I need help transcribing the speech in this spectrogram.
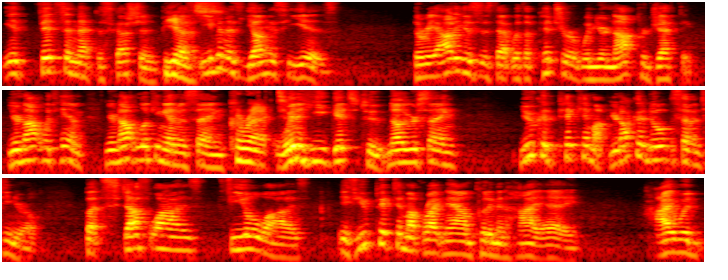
it fits in that discussion because Yes. even as young as he is, the reality is is that with a pitcher, when you're not projecting, you're not with him, you're not looking at him and saying Correct. when he gets to. No, you're saying you could pick him up. You're not going to do it with a 17 year old, but stuff wise, feel wise, if you picked him up right now and put him in high A, I would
